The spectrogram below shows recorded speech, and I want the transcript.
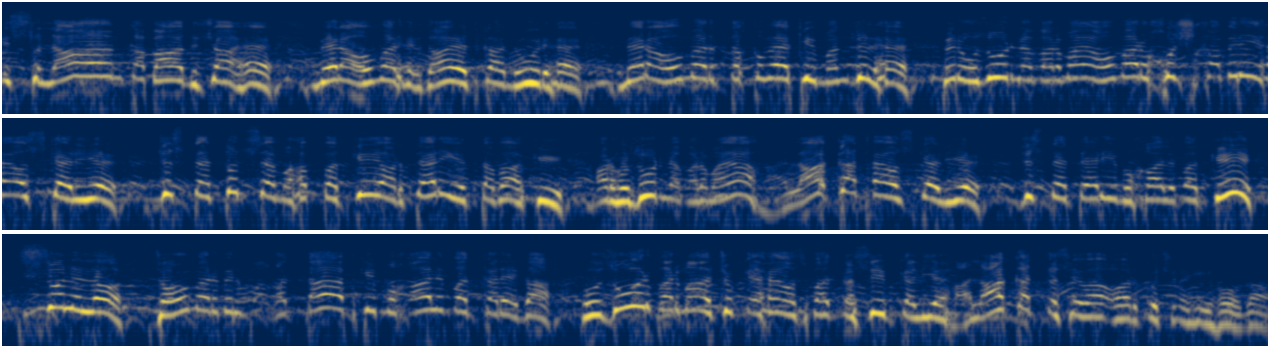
اسلام کا بادشاہ ہے۔ میرا عمر ہدایت کا نور ہے۔ میرا عمر تقوی کی منزل ہے۔ پھر حضور نے فرمایا، عمر خوشخبری ہے اس کے لیے جس نے تجھ سے محبت کی اور تیری اتباع کی۔ اور حضور نے فرمایا، ہلاکت ہے اس کے لیے جس نے تیری مخالفت کی۔ سن لو جو عمر بن خطاب کی مخالفت کرے گا۔ حضور فرما چکے ہیں، اس بد نصیب کے لیے ہلاکت کے سوا اور کچھ نہیں ہوگا۔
